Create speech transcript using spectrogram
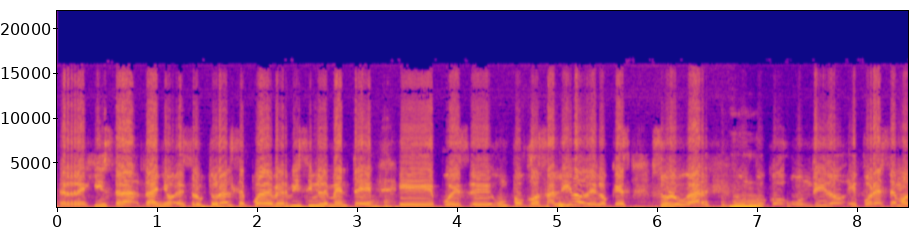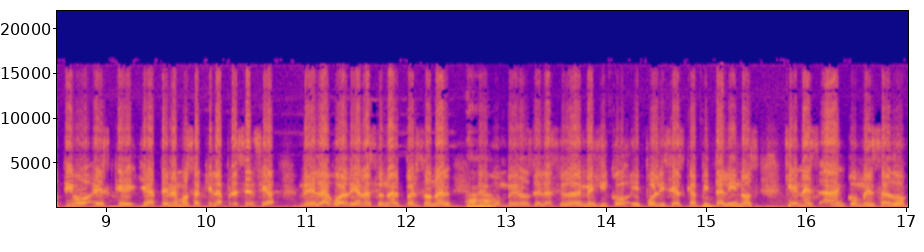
registra daño estructural. Se puede ver visiblemente eh, pues eh, un un poco salido de lo que es su lugar, un poco hundido y por este motivo es que ya tenemos aquí la presencia de la Guardia Nacional, personal de bomberos de la Ciudad de México y policías capitalinos quienes han comenzado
